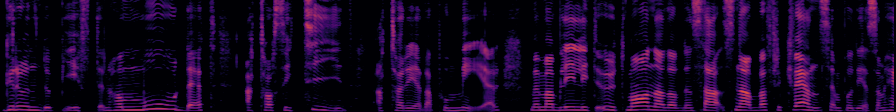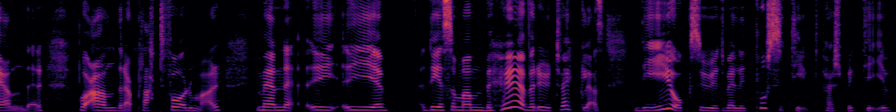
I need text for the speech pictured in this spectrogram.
grunduppgiften, ha modet att ta sig tid att ta reda på mer. Men man blir lite utmanad av den snabba frekvensen på det som händer på andra plattformar. Men i, i det som man behöver utvecklas det är ju också ur ett väldigt positivt perspektiv.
